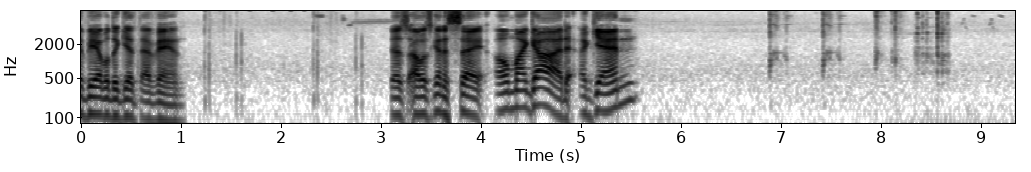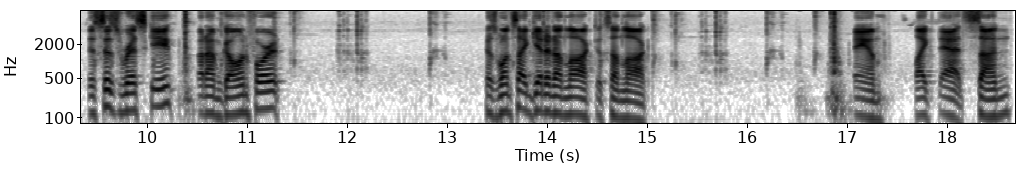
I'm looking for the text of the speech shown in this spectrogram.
to be able to get that van. Just, I was gonna say, oh my god, again? This is risky, but I'm going for it. Because once I get it unlocked, it's unlocked. Bam. Like that, son.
